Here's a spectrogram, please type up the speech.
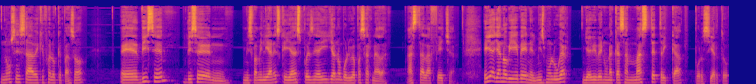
no se sabe qué fue lo que pasó. Eh, dice, dicen mis familiares que ya después de ahí ya no volvió a pasar nada. Hasta la fecha. Ella ya no vive en el mismo lugar. Ya vive en una casa más tétrica, por cierto.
